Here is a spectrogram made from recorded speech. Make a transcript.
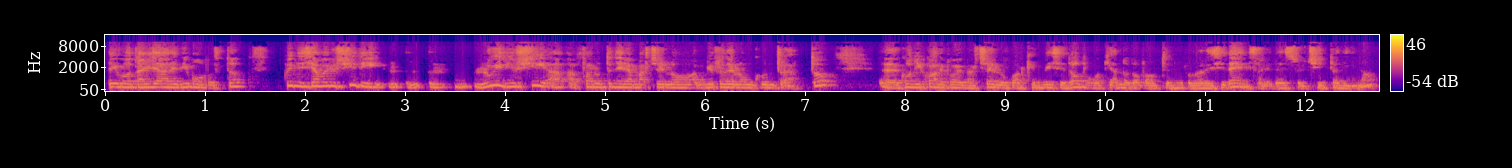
devo tagliare di molto. Quindi siamo riusciti, lui riuscì a, far ottenere a Marcello, a mio fratello, un contratto eh, con il quale poi Marcello qualche mese dopo, qualche anno dopo ha ottenuto la residenza e adesso è cittadino.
